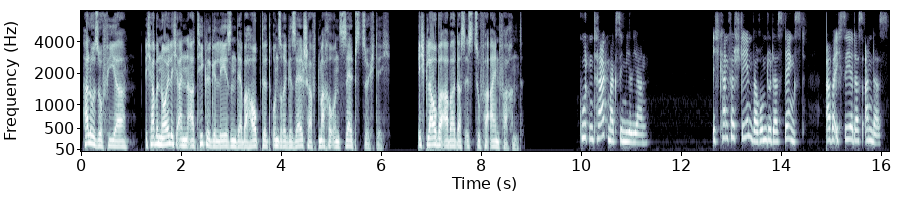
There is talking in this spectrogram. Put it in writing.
Hallo Sophia, ich habe neulich einen Artikel gelesen, der behauptet, unsere Gesellschaft mache uns selbstsüchtig. Ich glaube aber, das ist zu vereinfachend. Guten Tag, Maximilian. Ich kann verstehen, warum du das denkst, aber ich sehe das anders.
